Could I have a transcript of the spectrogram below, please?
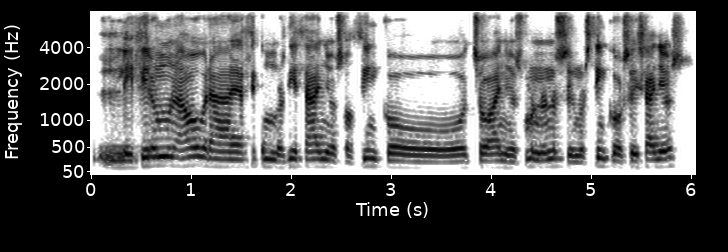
le hicieron una obra hace como unos 10 años o 5 o 8 años, bueno, no sé, unos 5 o 6 años,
